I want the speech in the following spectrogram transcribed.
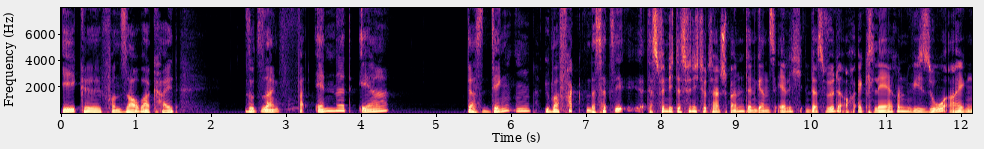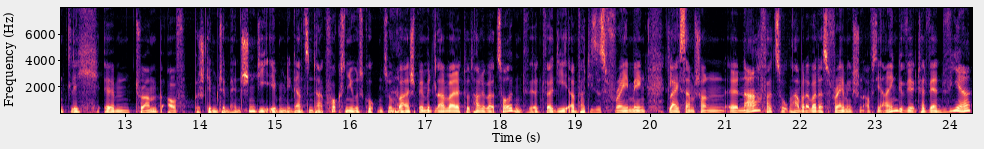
Ekel, von Sauberkeit, sozusagen verändert er das Denken über Fakten. Das hat sie. Das finde ich, das finde ich total spannend, denn ganz ehrlich, das würde auch erklären, wieso eigentlich ähm, Trump auf bestimmte Menschen, die eben den ganzen Tag Fox News gucken zum ja. Beispiel, mittlerweile total überzeugend wirkt, weil die einfach dieses Framing gleichsam schon äh, nachvollzogen haben oder weil das Framing schon auf sie eingewirkt hat, während wir,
